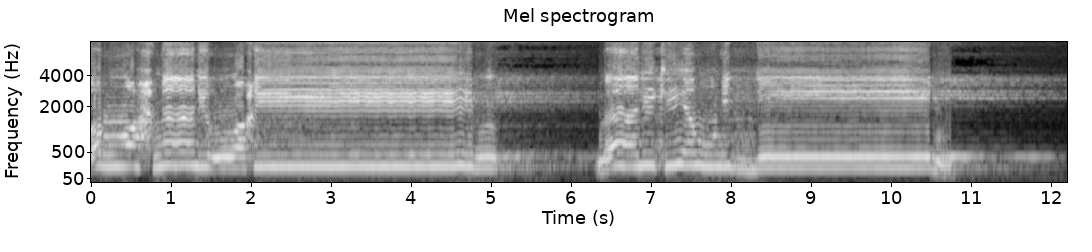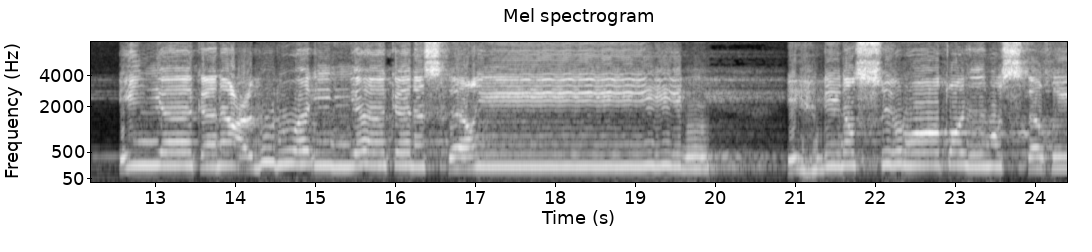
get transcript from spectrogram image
الرحمن الرحيم. إياك نعبد وإياك نستعين. اهدنا الصراط المستقيم.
